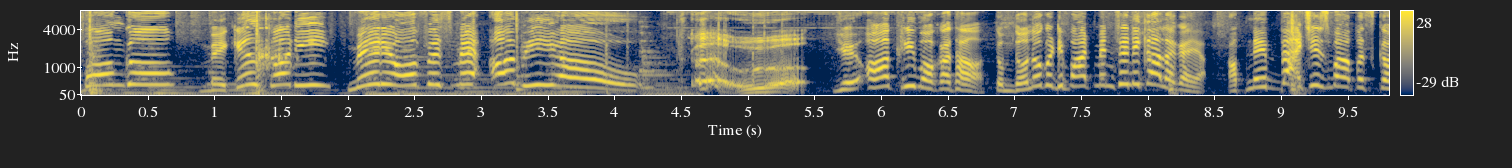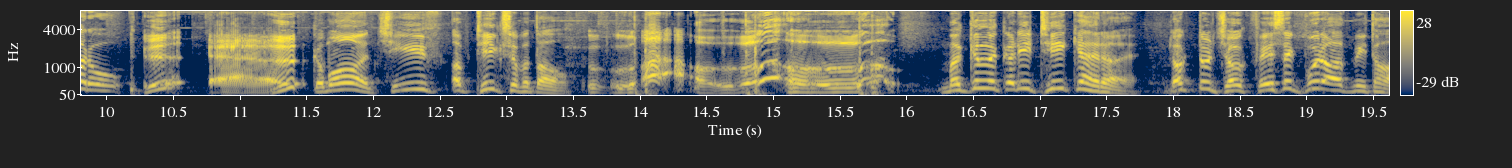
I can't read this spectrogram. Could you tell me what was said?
Bongo MacGillicuddy मेरे ऑफ़िस में अभी आओ! ये आखिरी मौका था। तुम दोनों को डिपार्टमेंट से निकाला गया। अपने बैचेस वापस करो। कम ऑन चीफ अब ठीक से बताओ। मगिल कड़ी ठीक कह रहा है। डॉक्टर जगफेस एक बुरा आदमी था।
